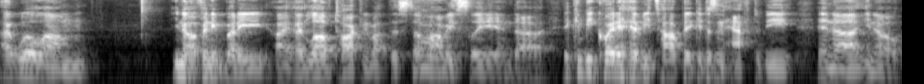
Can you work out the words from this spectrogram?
I will. Um, you know, if anybody, I, I, love talking about this stuff, yes. obviously, and uh, it can be quite a heavy topic. It doesn't have to be, and uh, you know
